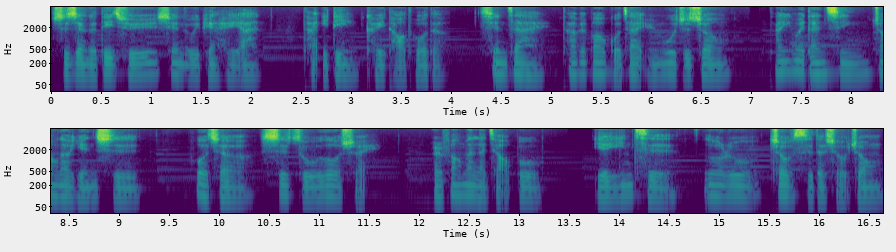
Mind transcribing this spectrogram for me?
使整个地区陷入一片黑暗，他一定可以逃脱的。现在他被包裹在云雾之中，他因为担心撞到岩石或者失足落水而放慢了脚步，也因此落入宙斯的手中。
